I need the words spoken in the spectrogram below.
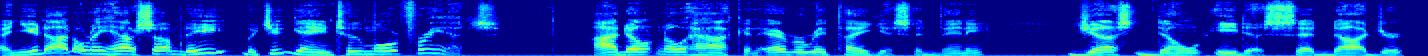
and you not only have something to eat, but you gain two more friends. I don't know how I can ever repay you, said Vinny. Just don't eat us, said Dodger.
